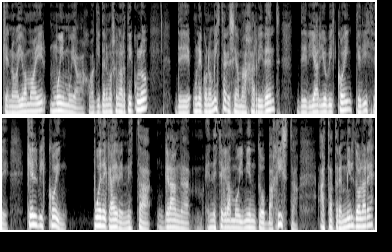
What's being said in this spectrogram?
que nos íbamos a ir muy muy abajo. Aquí tenemos un artículo de un economista que se llama Harry Dent de Diario Bitcoin que dice que el Bitcoin puede caer en esta gran en este gran movimiento bajista hasta 3.000 dólares,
